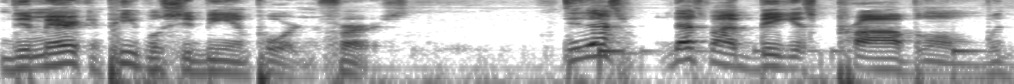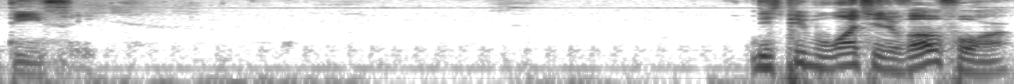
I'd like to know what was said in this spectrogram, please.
the American people should be important first. See, that's that's my biggest problem with DC. These people want you to vote for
